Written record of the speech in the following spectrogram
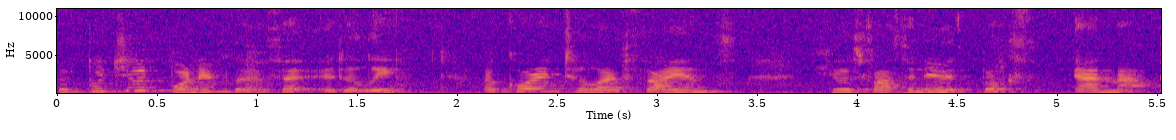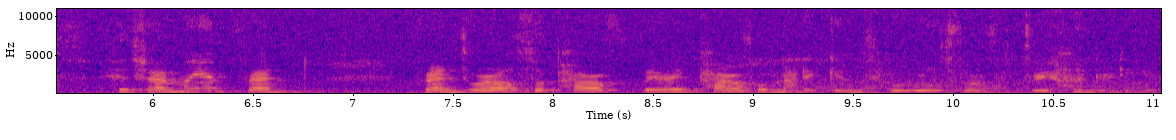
Vespucci was born in Florence, Italy. According to Live Science, he was fascinated with books and maps. His family and friend, friends were also very powerful Medicans who ruled for over 300 years.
